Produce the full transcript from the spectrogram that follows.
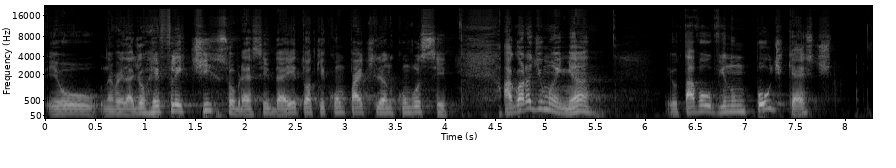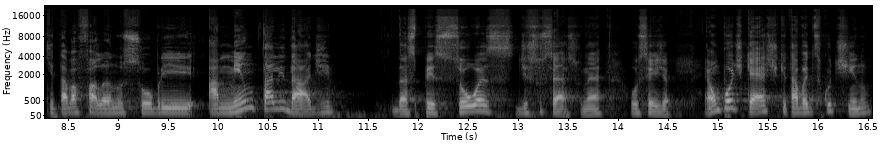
eu, na verdade, eu refleti sobre essa ideia e tô aqui compartilhando com você. Agora de manhã, eu estava ouvindo um podcast que estava falando sobre a mentalidade das pessoas de sucesso, né? Ou seja, é um podcast que estava discutindo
